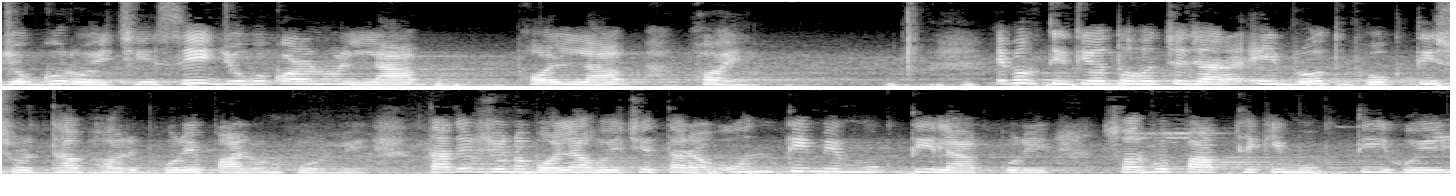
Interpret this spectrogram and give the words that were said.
যোগ্য রয়েছে, সেই যোগ্য করানোর লাভ, ফল লাভ হয়। এবং তৃতীয়ত হচ্ছে যারা এই ব্রত ভক্তি শ্রদ্ধা ভর- ভরে পালন করবে, তাদের জন্য বলা হয়েছে তারা অন্তিমে মুক্তি লাভ করে সর্বপাপ থেকে মুক্তি হয়ে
